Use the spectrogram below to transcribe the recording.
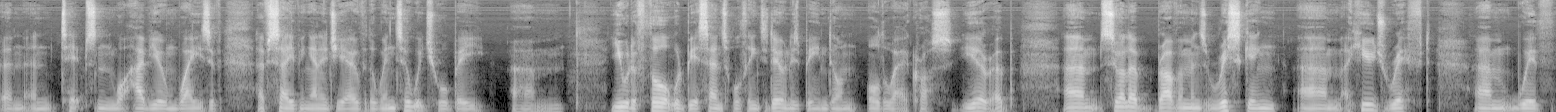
and, and tips and what have you, and ways of, of saving energy over the winter, which will be, um, you would have thought would be a sensible thing to do and is being done all the way across Europe. Um, Suella Braverman's risking um, a huge rift um, with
